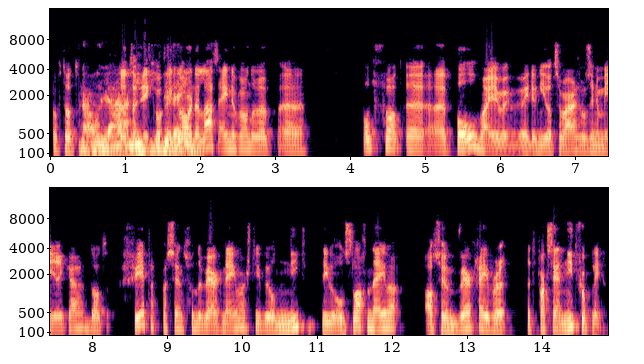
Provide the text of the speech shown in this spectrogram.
Of dat, nou ja, dat, niet ik, iedereen. ik hoorde laatst een of andere uh, opvat, uh, poll, maar je weet ook niet wat ze waren, het was in Amerika, dat 40% van de werknemers die wil, niet, die wil ontslag nemen als hun werkgever het vaccin niet verplicht.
